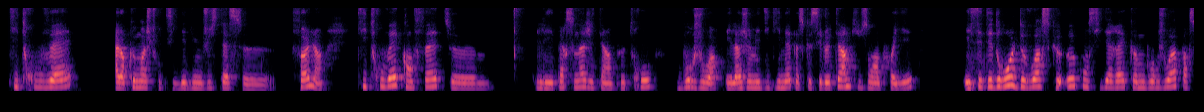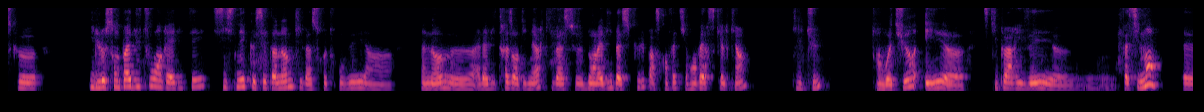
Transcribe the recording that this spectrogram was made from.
qui trouvaient, alors que moi je trouve qu'il est d'une justesse euh, folle, hein, qui trouvaient qu'en fait euh, les personnages étaient un peu trop bourgeois. Et là je mets des guillemets parce que c'est le terme qu'ils ont employé. Et c'était drôle de voir ce que eux considéraient comme bourgeois parce que ils le sont pas du tout en réalité, si ce n'est que c'est un homme qui va se retrouver un, homme à la vie très ordinaire, qui va se, dont la vie bascule parce qu'en fait il renverse quelqu'un qu'il tue en voiture et euh, ce qui peut arriver euh, facilement. Euh,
